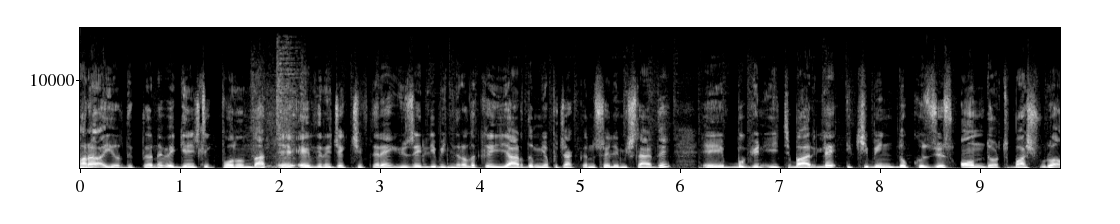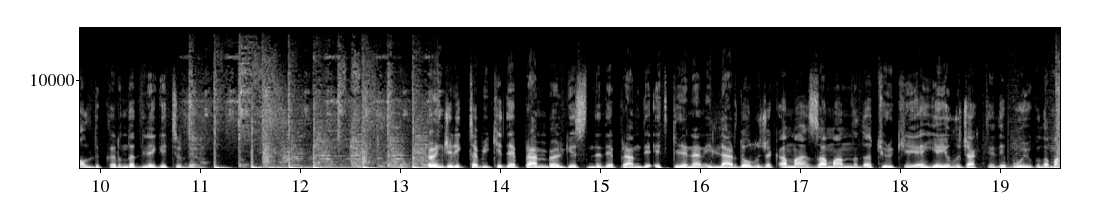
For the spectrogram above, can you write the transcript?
para ayırdıklarını ve gençlik fonundan e, evlenecek çiftlere 150 bin liralık yardım yapacaklarını söylemişlerdi. E, bugün itibariyle 2914 başvuru aldıklarını da dile getirdi. Öncelik tabii ki deprem bölgesinde depremde etkilenen illerde olacak ama zamanla da Türkiye'ye yayılacak dedi bu uygulama.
